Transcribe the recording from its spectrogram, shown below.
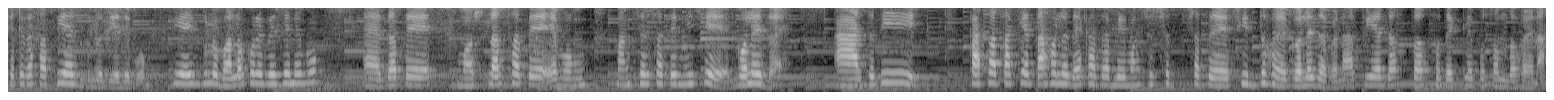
কেটে রাখা পেঁয়াজগুলো দিয়ে দেবো। পেঁয়াজগুলো ভালো করে বেজে নেব যাতে মশলার সাথে এবং মাংসের সাথে মিশে গলে যায়। আর যদি কাঁচা থাকে, তাহলে দেখা যাবে মাংসের সাথে- সিদ্ধ হয়ে গলে যাবে না, আর পেঁয়াজ আস্তে আস্তে দেখলে পছন্দ হয় না।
